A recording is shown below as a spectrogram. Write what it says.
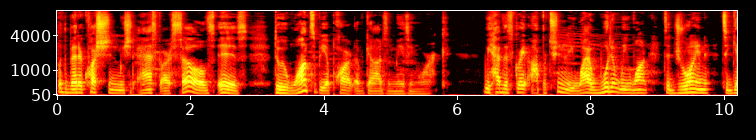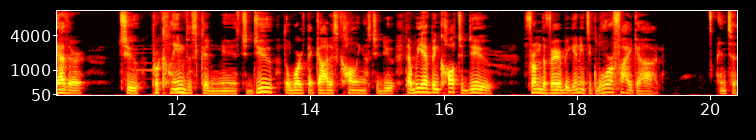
But the better question we should ask ourselves is do we want to be a part of God's amazing work? We have this great opportunity. Why wouldn't we want to join together to proclaim this good news, to do the work that God is calling us to do, that we have been called to do from the very beginning, to glorify God and to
